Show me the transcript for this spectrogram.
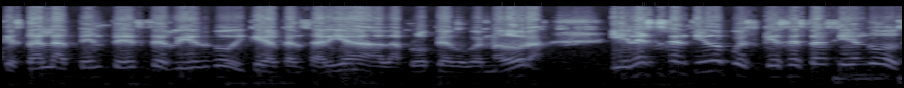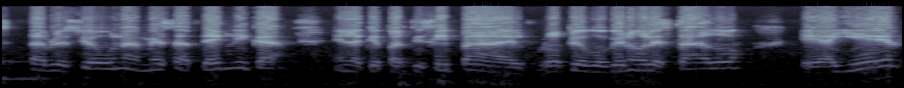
que está latente este riesgo y que alcanzaría a la propia gobernadora. Y en ese sentido, pues, ¿qué se está haciendo? Se estableció una mesa técnica en la que participa el propio gobierno del Estado. Eh, ayer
